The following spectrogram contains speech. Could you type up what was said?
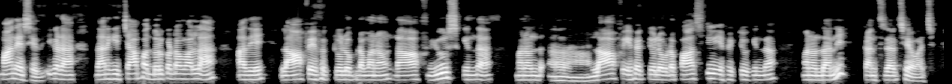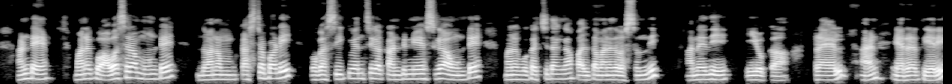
మానేసేది. ఇక్కడ దానికి చేప దొరకటం వల్ల అది లా ఆఫ్ ఎఫెక్ట్ లోపల మనం లా ఆఫ్ యూస్ కింద మనం లా ఆఫ్ ఎఫెక్టివ్ లోపల పాజిటివ్ ఎఫెక్టివ్ కింద మనం దాన్ని కన్సిడర్ చేయవచ్చు. అంటే మనకు అవసరం ఉంటే మనం కష్టపడి ఒక సీక్వెన్స్గా కంటిన్యూస్గా ఉంటే మనకు ఖచ్చితంగా ఫలితం అనేది వస్తుంది అనేది ఈ యొక్క ట్రయల్ అండ్ ఎర్రర్ థియరీ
